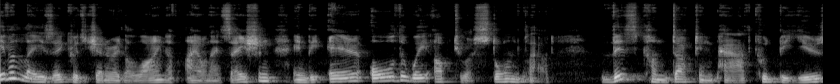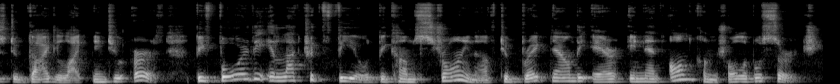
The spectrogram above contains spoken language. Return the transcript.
If a laser could generate a line of ionization in the air all the way up to a storm cloud, this conducting path could be used to guide lightning to Earth before the electric field becomes strong enough to break down the air in an uncontrollable surge.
